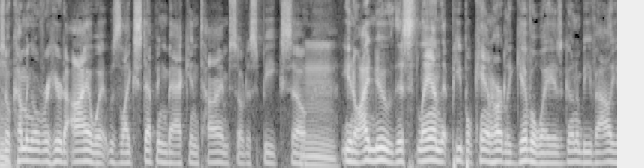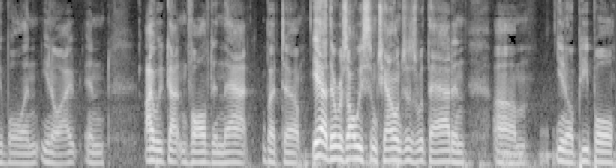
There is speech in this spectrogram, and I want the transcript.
So coming over here to Iowa, it was like stepping back in time, so to speak. So, you know, I knew this land that people can't hardly give away is going to be valuable, and you know, I and I would got involved in that. But uh, yeah, there was always some challenges with that, and um, you know, people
